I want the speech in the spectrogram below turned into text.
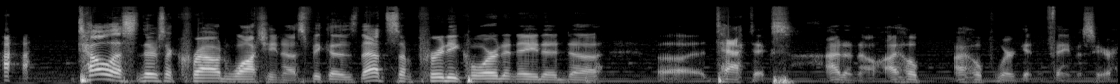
tell us there's a crowd watching us because that's some pretty coordinated uh, uh, tactics. I don't know. I hope I hope we're getting famous here.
